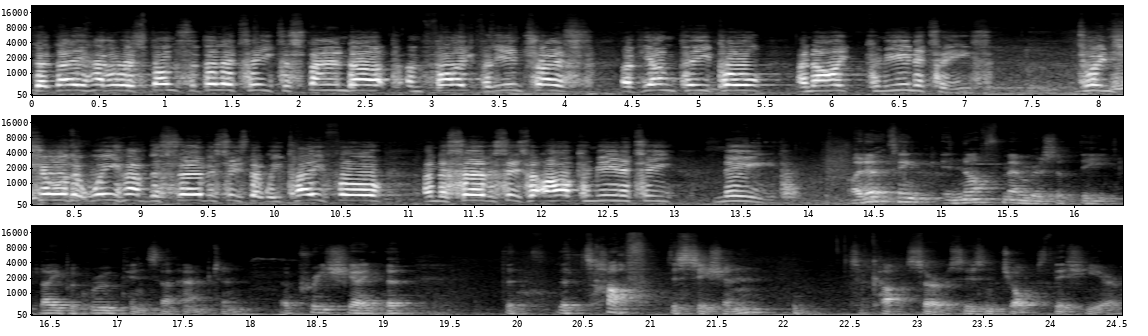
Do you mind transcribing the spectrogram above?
that they have a responsibility to stand up and fight for the interests of young people and our communities to ensure that we have the services that we pay for and the services that our community need. I don't think enough members of the Labour group in Southampton appreciate that the, the tough decision to cut services and jobs this year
